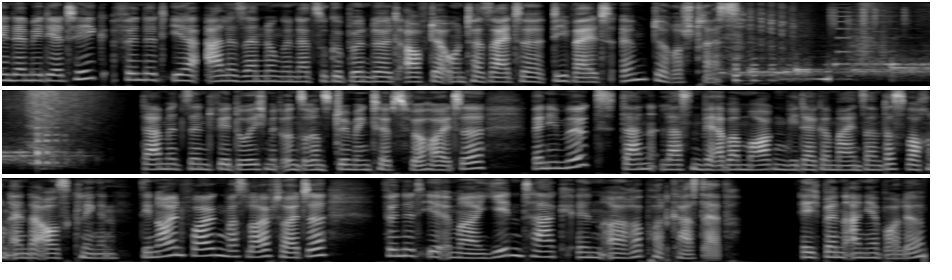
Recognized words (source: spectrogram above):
In der Mediathek findet ihr alle Sendungen dazu gebündelt auf der Unterseite Die Welt im Dürrestress. Damit sind wir durch mit unseren Streaming-Tipps für heute. Wenn ihr mögt, dann lassen wir aber morgen wieder gemeinsam das Wochenende ausklingen. Die neuen Folgen Was läuft heute findet ihr immer jeden Tag in eurer Podcast-App. Ich bin Anja Bolle,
